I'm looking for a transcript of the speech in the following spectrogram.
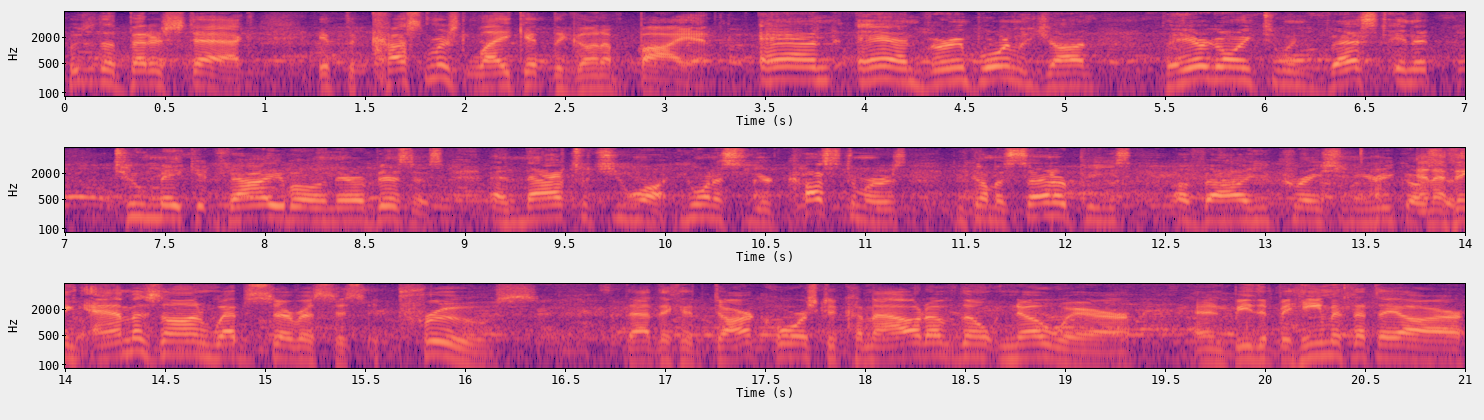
who's the better stack. If the customers like it, they're going to buy it. And, and very importantly, John, they are going to invest in it to make it valuable in their business. And that's what you want. You want to see your customers become a centerpiece of value creation in your ecosystem. And I think Amazon Web Services, it proves that the dark horse could come out of the nowhere and be the behemoth that they are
